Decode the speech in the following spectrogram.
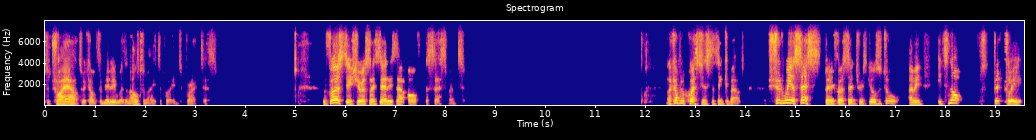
to try out, to become familiar with, and ultimately to put into practice. The first issue, as I said, is that of assessment. A couple of questions to think about. Should we assess 21st century skills at all? I mean, it's not strictly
